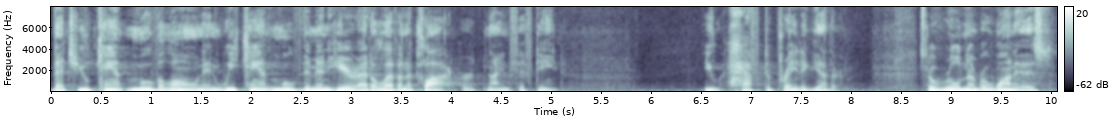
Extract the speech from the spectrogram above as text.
that you can't move alone, and we can't move them in here at 11 o'clock or 9.15. You have to pray together. So rule number one is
